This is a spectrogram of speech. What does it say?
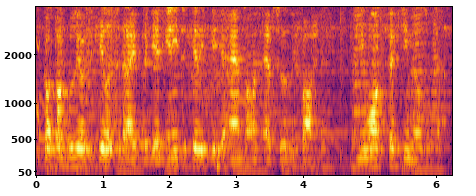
We've got Don Julio tequila today, but again, any tequila you can get your hands on is absolutely fine. You want 50 mils of that.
